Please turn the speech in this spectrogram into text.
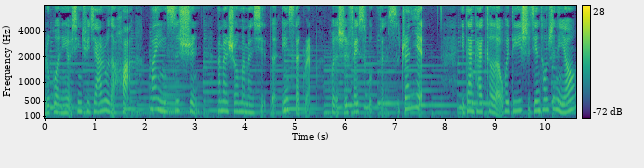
如果你有兴趣加入的话，欢迎私讯慢慢说，慢慢写的 Instagram 或者是 Facebook 粉丝专业。一旦开课了，我会第一时间通知你哦。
